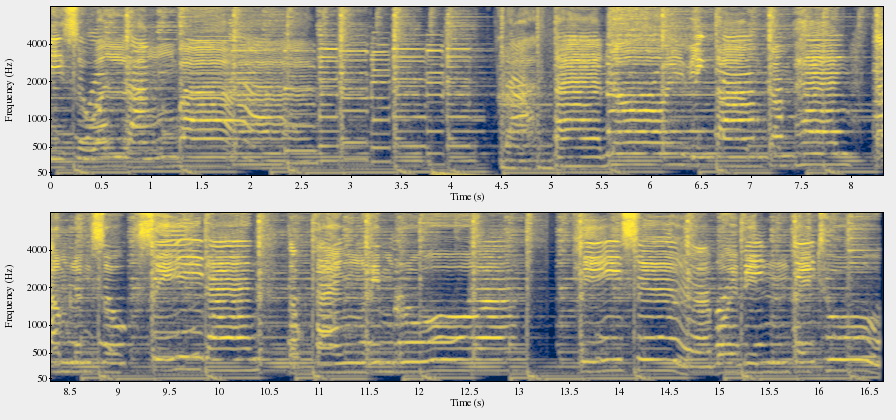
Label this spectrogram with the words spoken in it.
มีสวนหลังบ้านกระแตน้อยวิ่งตามกำแพงตำลึงสุกสีแดง ตกแต่งริมรั้ว เสื้อบอยบินไปทั่ว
